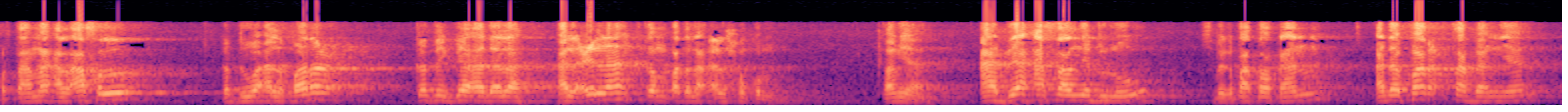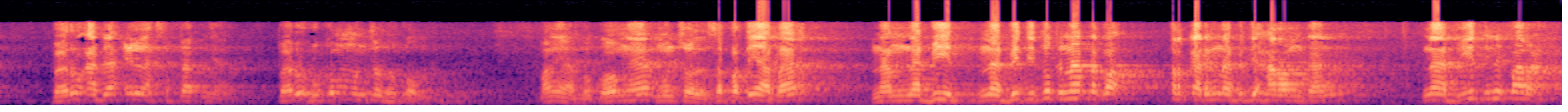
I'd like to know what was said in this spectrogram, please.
Pertama al-asl, kedua al-far', ketiga adalah al-illah, keempat adalah al-hukum. Paham ya? Ada asalnya dulu sebagai patokan, ada far' cabangnya, baru ada ilah sebabnya, baru hukum muncul hukum. Paham ya? Hukumnya muncul. Seperti apa? Nam nabit. Nabit itu kenapa kok terkadang nabit diharamkan? Nabit ini far'.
